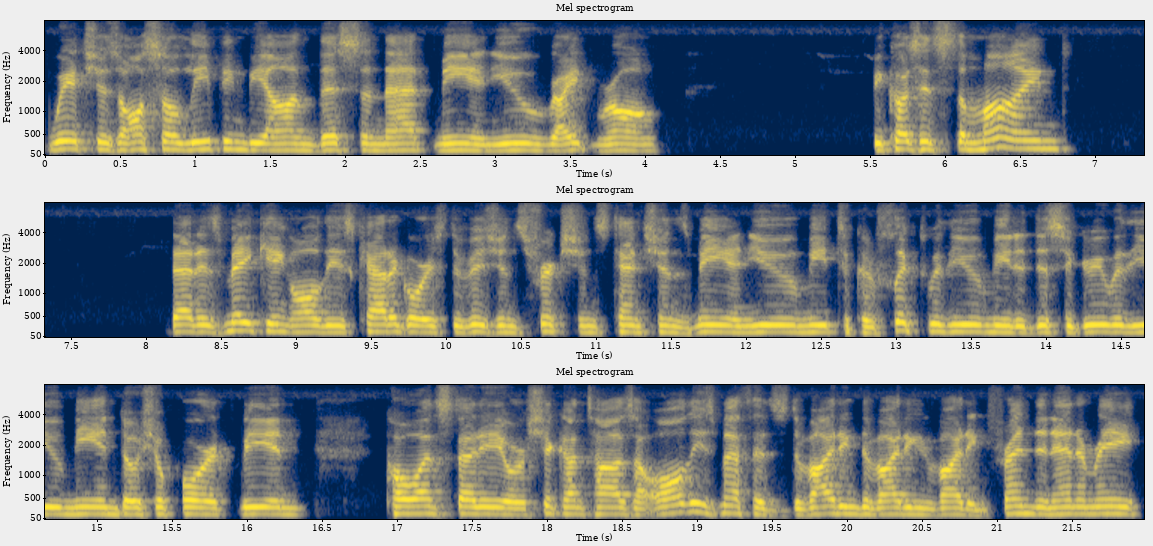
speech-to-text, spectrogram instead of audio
which is also leaping beyond this and that, me and you, right and wrong, because it's the mind that is making all these categories, divisions, frictions, tensions, me and you, me to conflict with you, me to disagree with you, me and Dosho Port, me and koan study or shikantaza, all these methods, dividing, dividing, dividing, friend and enemy.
